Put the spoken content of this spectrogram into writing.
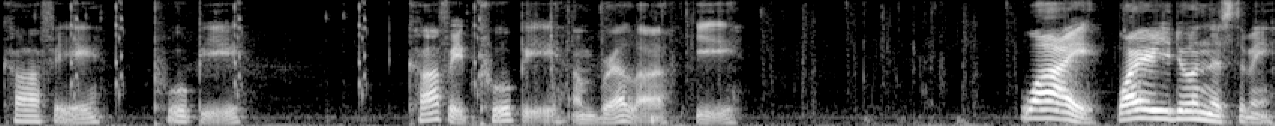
Coffee. Poopy. Coffee. Poopy. Umbrella. E. Why? Why are you doing this to me?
